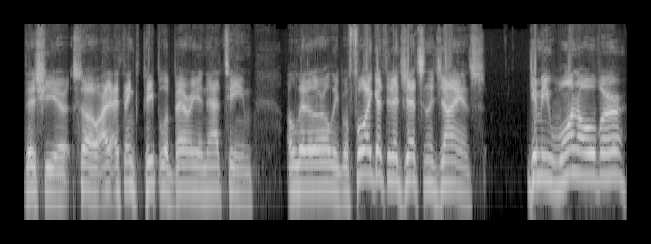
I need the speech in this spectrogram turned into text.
this year. So I, I think people are burying that team a little early. Before I get to the Jets and the Giants, give me one over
